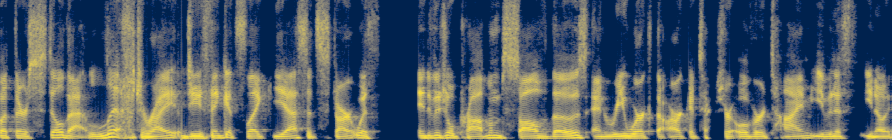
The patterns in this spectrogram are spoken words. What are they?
but there's still that lift, right? Do you think it's like, yes, it start with individual problems, solve those, and rework the architecture over time, even if, you know,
